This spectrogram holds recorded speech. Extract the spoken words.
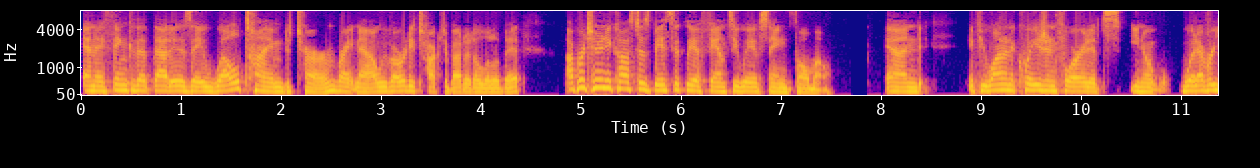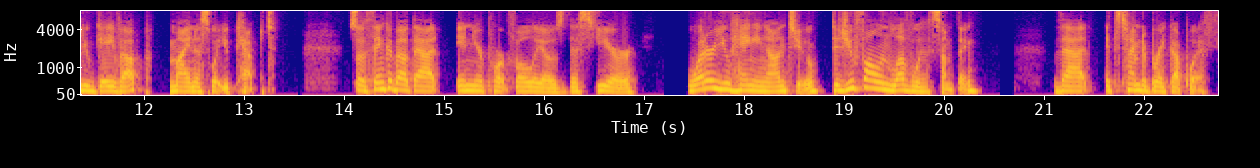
And I think that that is a well timed term right now. We've already talked about it a little bit. Opportunity cost is basically a fancy way of saying FOMO. And if you want an equation for it, it's, you know, whatever you gave up minus what you kept. So think about that in your portfolios this year. What are you hanging on to? Did you fall in love with something that it's time to break up with?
